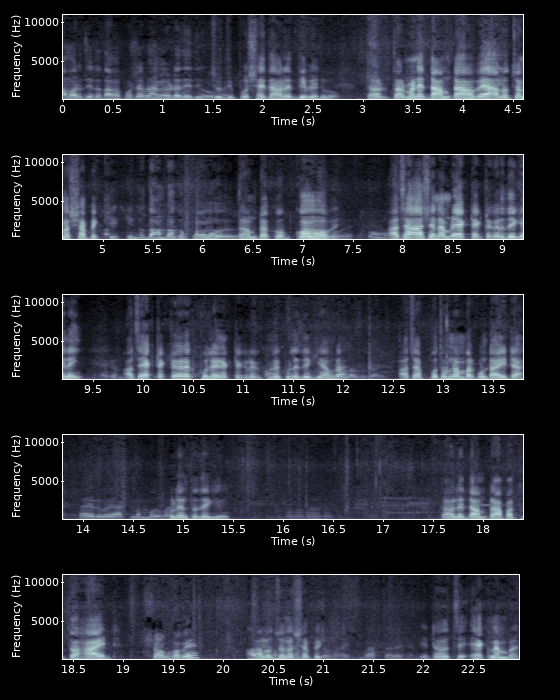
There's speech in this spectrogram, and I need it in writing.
আমার যেটা দামে পোষাবে আমি ওটা দিয়ে দেবো যদি। পোষায় তাহলে দিবেন। দেবো। তার তার মানে দামটা হবে আলোচনার সাপেক্ষে। কিন্তু দামটা খুব কম হবে। দামটা খুব কম হবে। আচ্ছা আসেন আমরা একটা একটা করে দেখে নেই। আচ্ছা একটা একটা করে খুলেন একটা একটা করে খুলে খুলে দেখি আমরা। আচ্ছা প্রথম নাম্বার কোনটা? এটা হ্যাঁ রে ভাই এক নম্বর ভাই। খুলেন তো দেখি। তাহলে দামটা আপাতত হাইট সব হবে আলোচনার সাপেক্ষে এটা হচ্ছে এক নাম্বার।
